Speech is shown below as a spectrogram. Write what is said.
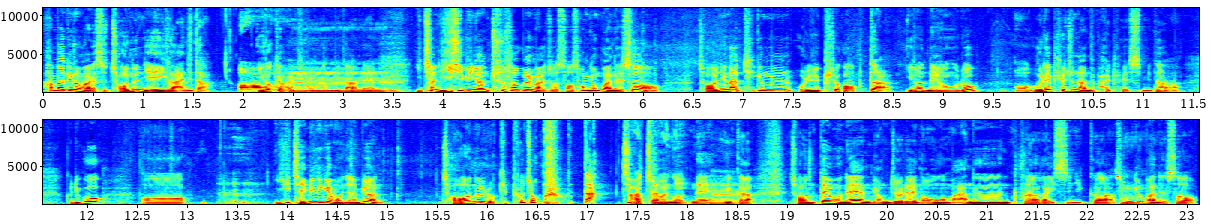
한마디로 말해서 저는 예의가 아니다. 이렇게 발표한 겁니다. 네. 음. 2022년 추석을 맞아서 성균관에서 전이나 튀김을 올릴 필요가 없다 이런 내용으로 어, 의뢰 표준안을 발표했습니다. 그리고 어 이게 재밌는 게 뭐냐면 전을 이렇게 표적으로 딱 찍었다는 아? 거. 네. 음. 그러니까 전 때문에 명절에 너무 많은 불화가 있으니까 성균관에서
